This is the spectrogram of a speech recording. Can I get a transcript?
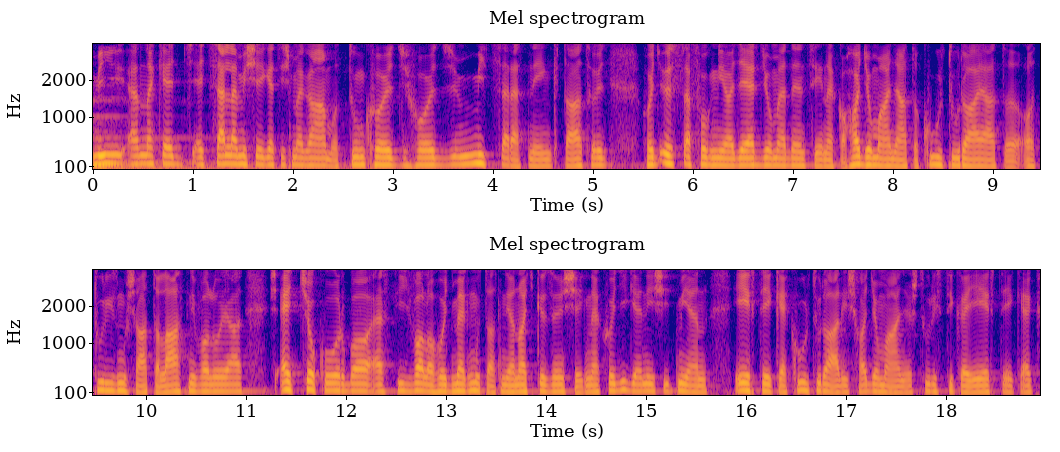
mi ennek egy, egy szellemiséget is megálmodtunk, hogy, hogy mit szeretnénk, tehát hogy, hogy összefogni a Gyergyó medencének a hagyományát, a kultúráját, a, a turizmusát, a látnivalóját, és egy csokorba ezt így valahogy megmutatni a nagy közönségnek, hogy igenis itt milyen értékek, kulturális, hagyományos, turisztikai értékek,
